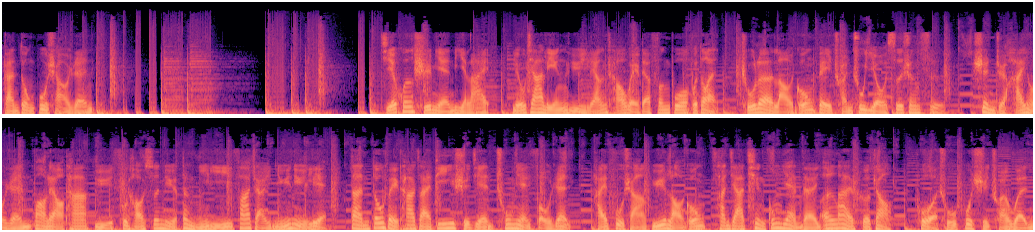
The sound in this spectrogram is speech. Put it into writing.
感动不少人。结婚十年以来，刘嘉玲与梁朝伟的风波不断。除了老公被传出有私生子，甚至还有人爆料她与富豪孙女邓妮仪发展女女恋，但都被她在第一时间出面否认，还附上与老公参加庆功宴的恩爱合照，破除不实传闻。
